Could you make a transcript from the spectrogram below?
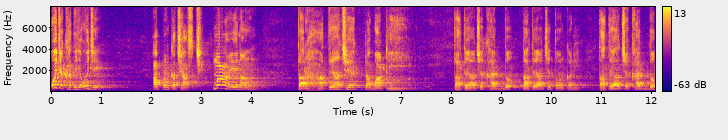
ওই যে খাদিজা, ওই যে আপনার কাছে আসছে। মা হে নাম। তার হাতে আছে একটা বাটি। তাতে আছে খাদ্য, তাতে আছে তরকারি। তাতে আছে খাদ্য,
